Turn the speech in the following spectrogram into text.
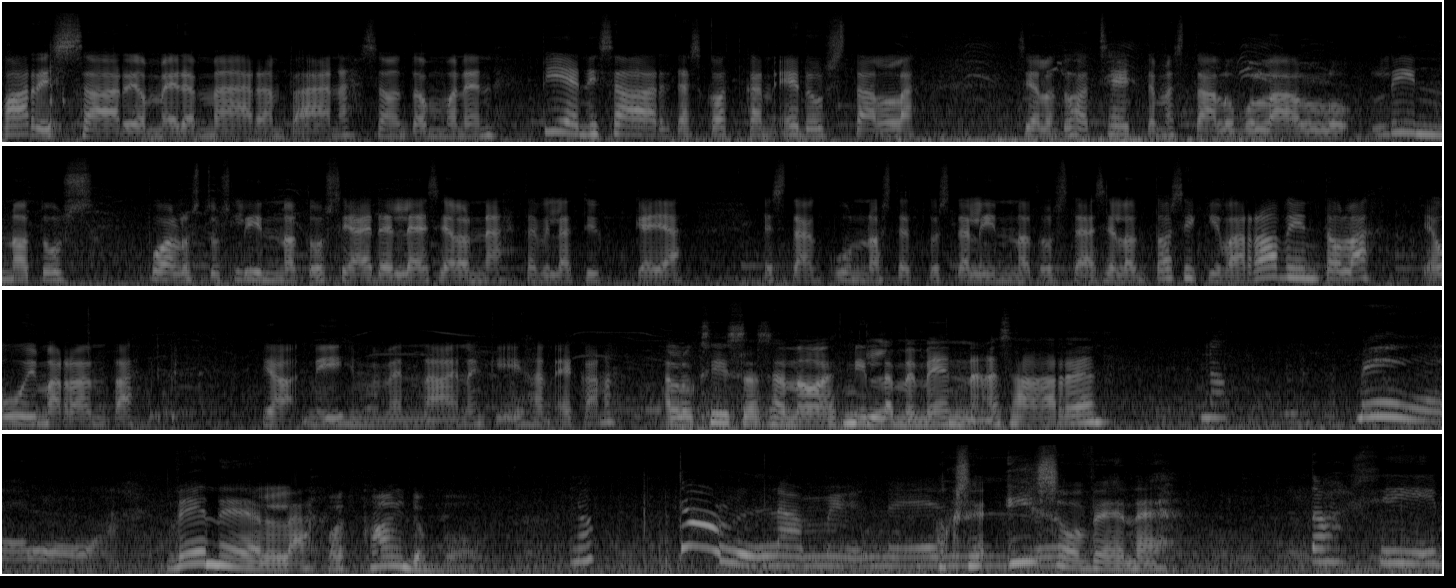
Varissaari on meidän määränpäänä. Se on tommonen pieni saari tässä Kotkan edustalla. Siellä on 1700-luvulla ollut linnoitus, puolustuslinnoitus ja edelleen siellä on nähtävillä tykkejä ja sitä on kunnostettu sitä linnoitusta ja siellä on tosi kiva ravintola ja uimaranta ja niihin me mennään ainakin ihan ekana. Haluatko Isla sanoa, että millä me mennään saareen? No, menellä. Veneellä. What kind of boat? No, tällä menellä. Onko se iso vene? Tosi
